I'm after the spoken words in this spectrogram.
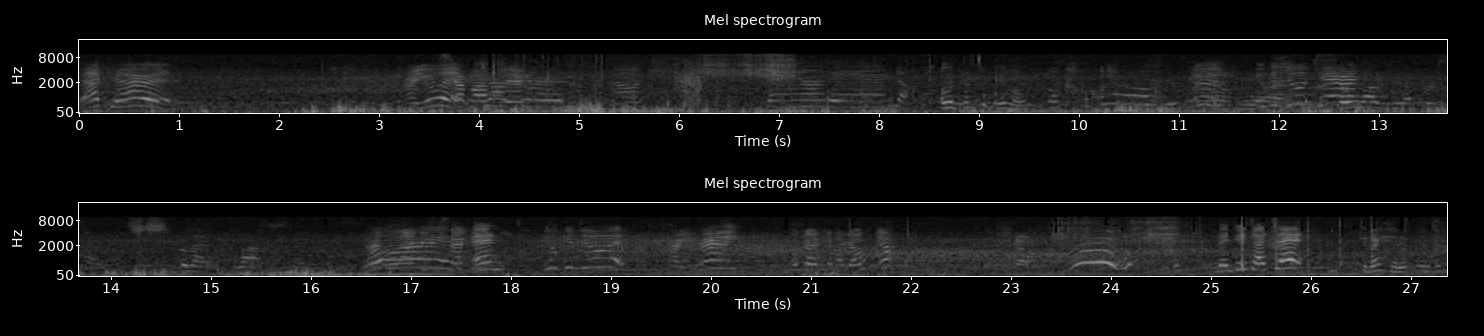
Back, Karyn! Oh, that's a good one. Oh, come on. You're good. You can do it, Karyn! Alright, Don't hold on just a second. And you can do it. Alright, you ready? Okay, can I go? Yep. Did you touch it? Did I hit it really good?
